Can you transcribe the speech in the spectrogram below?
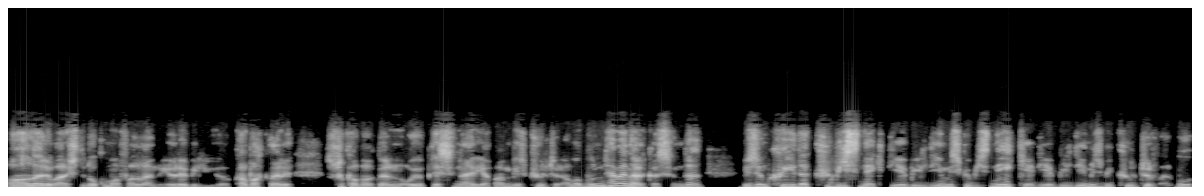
Ağları var işte dokuma falan görebiliyor. Kabakları, su kabaklarının oyup desinler yapan bir kültür. Ama bunun hemen arkasında bizim kıyıda kübisnek diye bildiğimiz kübisneke diye bildiğimiz bir kültür var. Bu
